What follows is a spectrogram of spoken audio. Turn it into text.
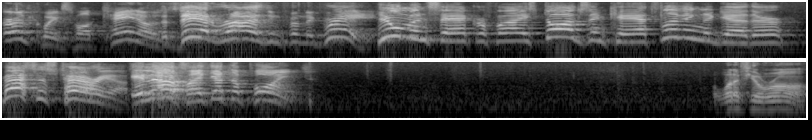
earthquakes, volcanoes. The dead rising from the grave. Human sacrifice, dogs and cats living together, mass hysteria. Enough! I get the point. What if you're wrong?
